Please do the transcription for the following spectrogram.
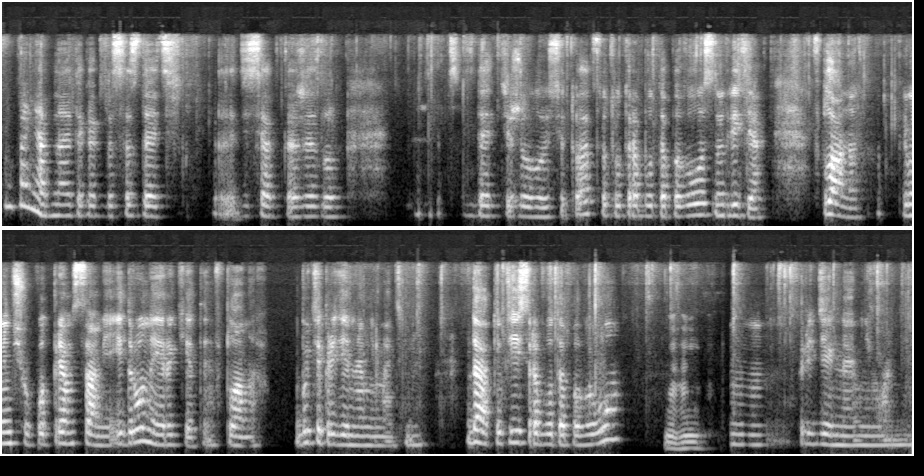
Ну, понятно, это как бы создать э, десятка жезлов, создать тяжелую ситуацию. Тут работа ПВО. Смотрите, в планах Кременчук, вот прям сами, и дроны, и ракеты в планах. Будьте предельно внимательны. Да, тут есть работа ПВО, Угу. Предельное внимание.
